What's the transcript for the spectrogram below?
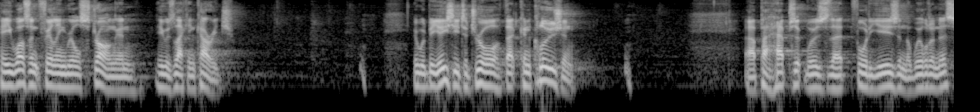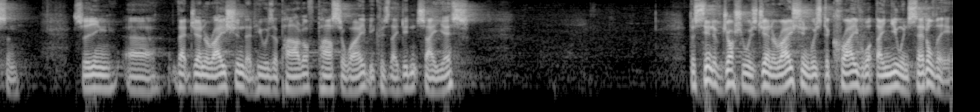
he wasn't feeling real strong and he was lacking courage. It would be easy to draw that conclusion. Uh, perhaps it was that 40 years in the wilderness and seeing uh, that generation that he was a part of pass away because they didn't say yes. The sin of Joshua's generation was to crave what they knew and settle there.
